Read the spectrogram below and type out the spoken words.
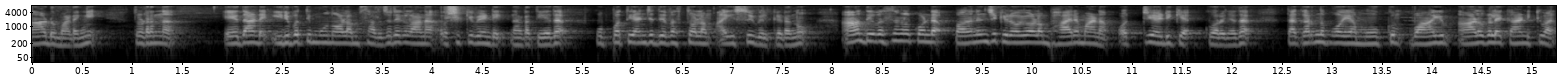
നാടുമടങ്ങി. തുടർന്ന് ഏതാണ്ട് ഇരുപത്തിമൂന്നോളം സർജറികളാണ് ഋഷിക്ക് വേണ്ടി നടത്തിയത്. മുപ്പത്തിയഞ്ച് ദിവസത്തോളം ഐ സിയുവിൽ കിടന്നു. ആ ദിവസങ്ങൾ കൊണ്ട് പതിനഞ്ച് കിലോയോളം ഭാരമാണ് ഒറ്റയടിക്ക് കുറഞ്ഞത്. തകർന്നുപോയ മൂക്കും വായും ആളുകളെ കാണിക്കുവാൻ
